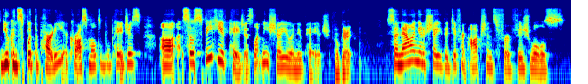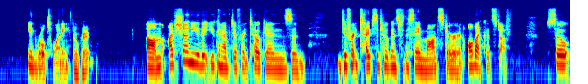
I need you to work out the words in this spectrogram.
you can split the party across multiple pages. Uh, so speaking of pages, let me show you a new page. Okay. So now I'm going to show you the different options for visuals in Roll20. Okay. Um, I've shown you that you can have different tokens and different types of tokens for the same monster and all that good stuff. So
